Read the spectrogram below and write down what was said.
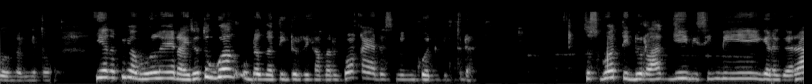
gue bilang gitu. Iya tapi nggak boleh. Nah itu tuh gue udah nggak tidur di kamar gue kayak ada semingguan gitu dah. Terus gue tidur lagi di sini gara-gara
